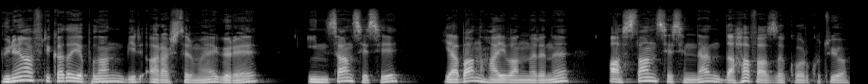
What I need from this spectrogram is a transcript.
Güney Afrika'da yapılan bir araştırmaya göre insan sesi yaban hayvanlarını aslan sesinden daha fazla korkutuyor.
